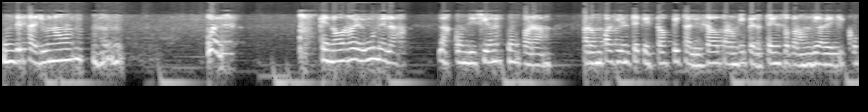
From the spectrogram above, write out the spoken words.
Un desayuno, pues, que no reúne las las condiciones como para, para un paciente que está hospitalizado, para un hipertenso, para un diabético.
